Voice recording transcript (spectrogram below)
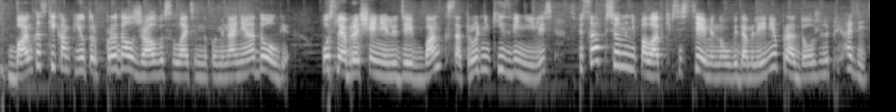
банковский компьютер продолжал высылать им напоминания о долге. После обращения людей в банк сотрудники извинились, списав все на неполадки в системе, но уведомления продолжили приходить.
